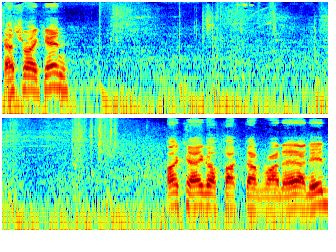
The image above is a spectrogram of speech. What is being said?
That's right, Ken. Okay, I got fucked up right there, I did.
